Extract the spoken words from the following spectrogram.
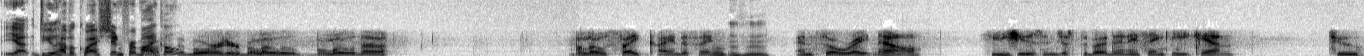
yeah. Do you have a question for Michael? the border, below below the below sight kind of thing. Mm-hmm. And so right now, he's using just about anything he can to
